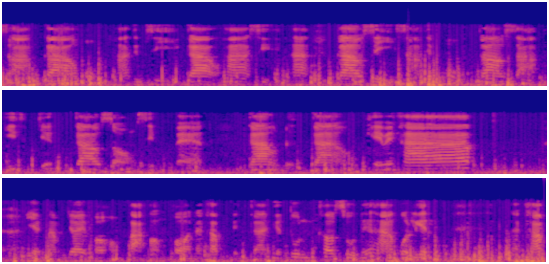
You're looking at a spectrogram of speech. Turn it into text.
63 96 54 95 45 94 36 93 27 92 18 919 โอเคไหมครับเรียกน้ำย่อยพอของปากของคอนะครับ เป็นการกระตุ้นเข้าสู่เนื้อหาบทเรียนนะครับ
